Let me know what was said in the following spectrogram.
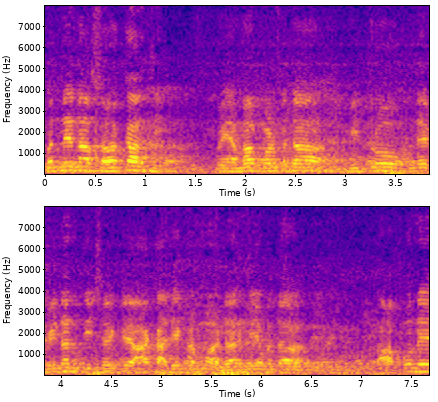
બંનેના સહકારથી, તો એમાં પણ બધા મિત્રોને વિનંતી છે કે આ કાર્યક્રમમાં અઢારમીએ બધા બાપુને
